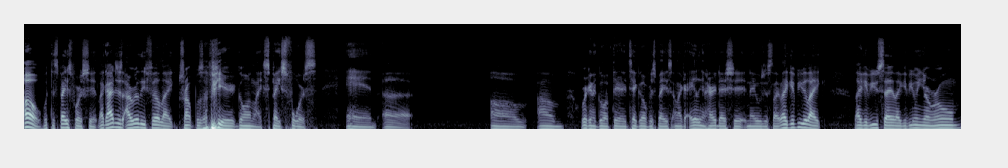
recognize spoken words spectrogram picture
Oh with the space force shit. Like i just i really feel like trump was up here going like space force and uh um um we're gonna go up there and take over space and like an alien heard that shit and they was just like like if you like like if you say like if you in your room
